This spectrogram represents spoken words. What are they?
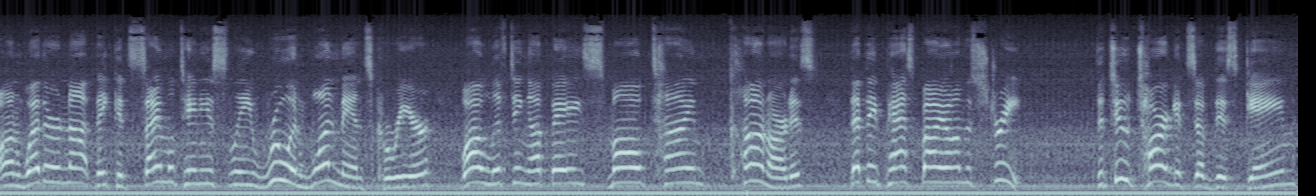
on whether or not they could simultaneously ruin one man's career while lifting up a small time con artist that they passed by on the street. The two targets of this game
